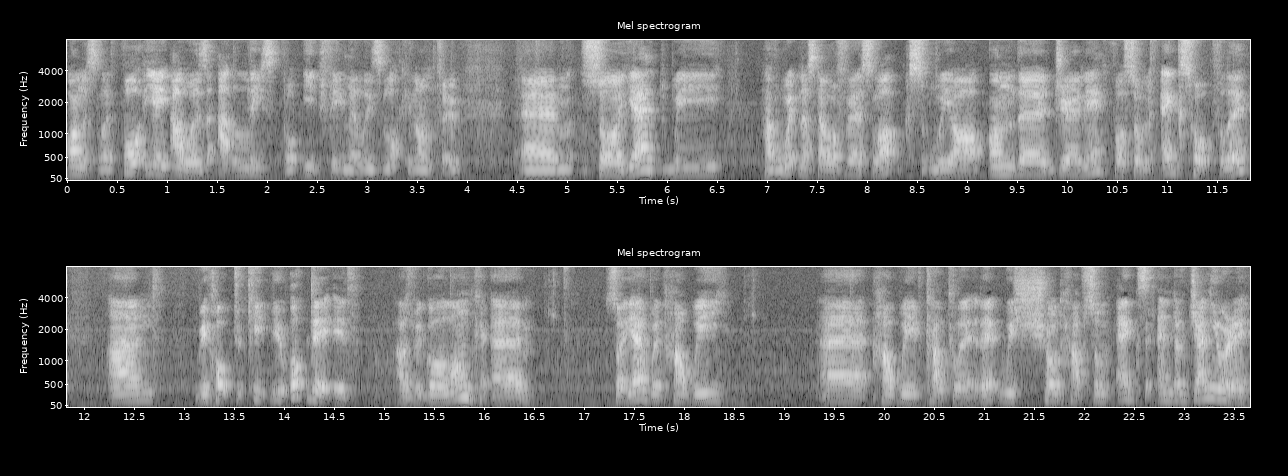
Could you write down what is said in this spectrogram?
honestly, 48 hours at least for each female he's locking onto. Um, so yeah, we have witnessed our first locks. We are on the journey for some eggs hopefully and we hope to keep you updated as we go along. Um, so yeah, with how we uh, how we've calculated it, we should have some eggs end of January.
